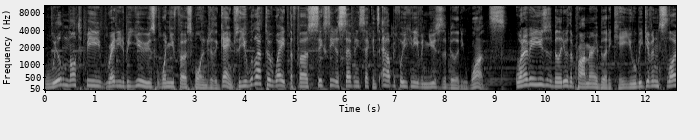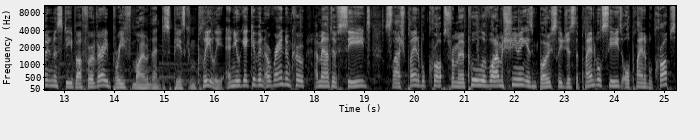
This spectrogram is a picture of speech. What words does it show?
will not be ready to be used when you first spawn into the game, so you will have to wait the first 60 to 70 seconds out before you can even use this ability once. Whenever you use this ability with a primary ability key, you will be given slowness debuff for a very brief moment then disappears completely, and you'll get given a random amount of seeds slash plantable crops from a pool of what I'm assuming is mostly just the plantable seeds or plantable crops.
